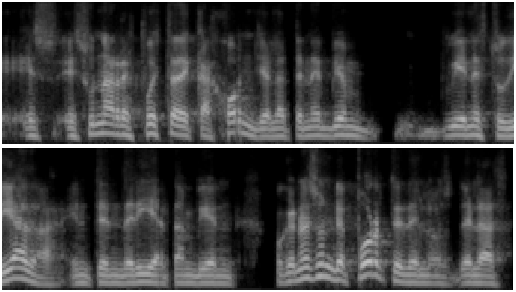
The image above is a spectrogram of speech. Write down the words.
es, es, una respuesta de cajón, ya la tenés bien, bien estudiada, entendería también, porque no es un deporte de, los, de las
